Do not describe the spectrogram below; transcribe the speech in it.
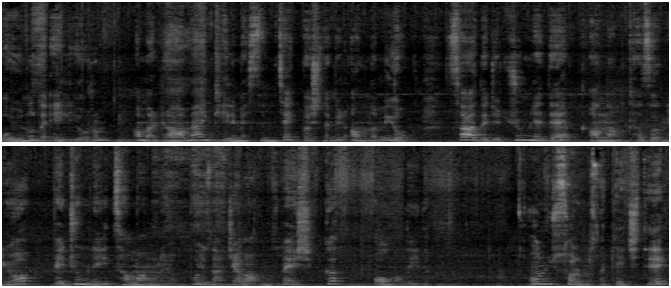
oyunu da eliyorum. Ama rağmen kelimesinin tek başına bir anlamı yok. Sadece cümlede anlam kazanıyor ve cümleyi tamamlıyor. Bu yüzden cevabımız B şıkkı olmalıydı. 10. sorumuza geçtik.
